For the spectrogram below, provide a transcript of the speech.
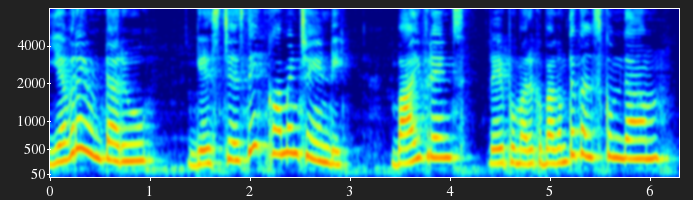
ఎవరై ఉంటారు? గెస్ట్ చేస్తే కామెంట్ చేయండి. బాయ్ ఫ్రెండ్స్ రేపు మరొక భాగంతో కలుసుకుందాం.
